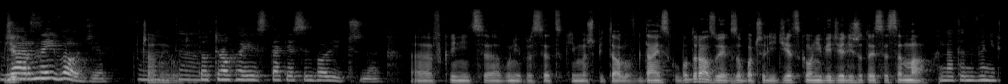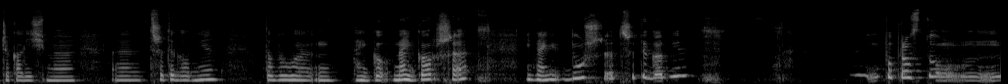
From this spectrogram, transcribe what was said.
W czarnej wodzie. w czarnej wodzie. To trochę jest takie symboliczne. E, W klinice w Uniwersyteckim Szpitalu w Gdańsku. Od razu jak zobaczyli dziecko, oni wiedzieli, że to jest SMA. Na ten wynik czekaliśmy e, trzy tygodnie. To były mm, najgo, najgorsze i najdłuższe trzy tygodnie. I po prostu. mm,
